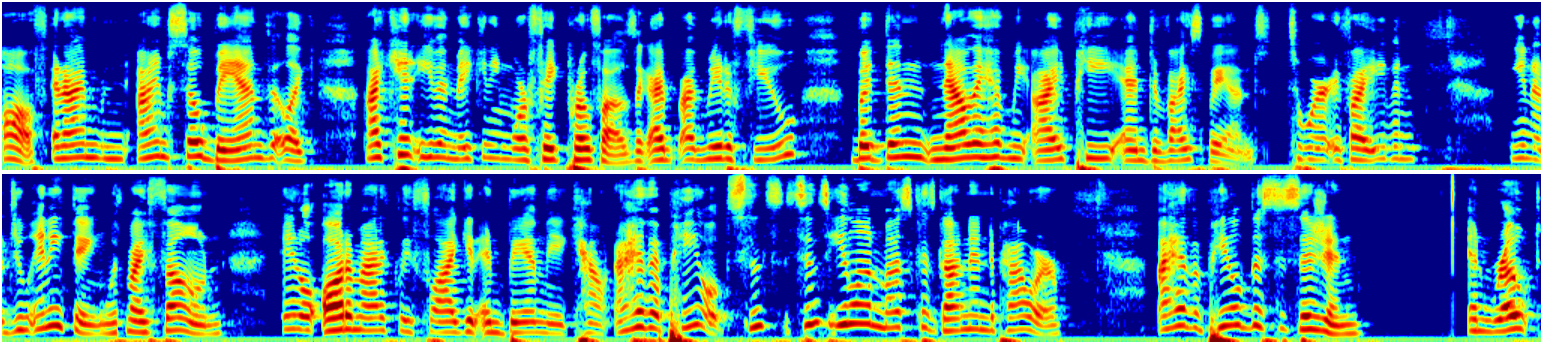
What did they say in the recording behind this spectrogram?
off, and I'm I'm so banned that like I can't even make any more fake profiles. Like I, I've made a few, but then now they have me IP and device banned to where if I even you know do anything with my phone, it'll automatically flag it and ban the account. I have appealed since since Elon Musk has gotten into power. I have appealed this decision and wrote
